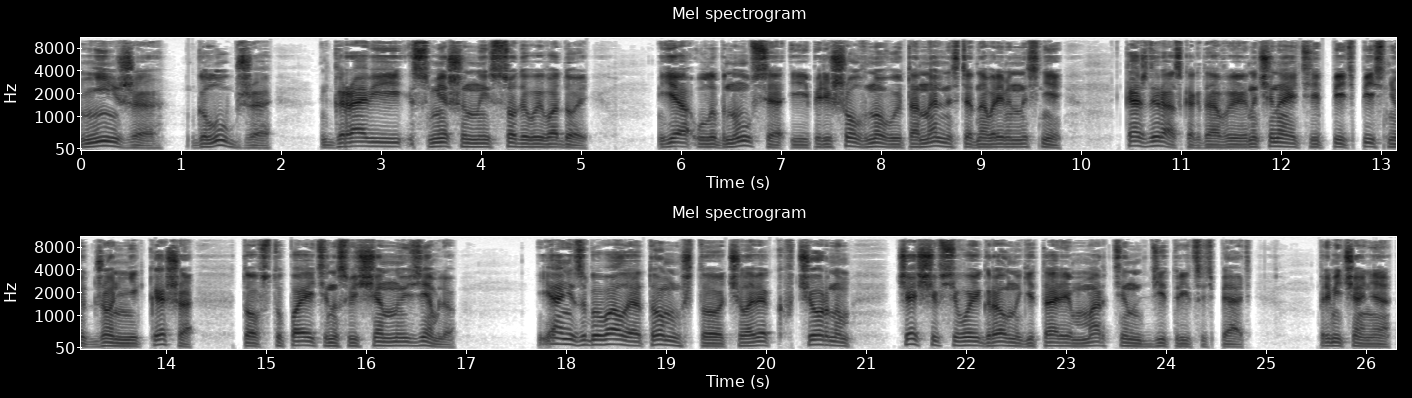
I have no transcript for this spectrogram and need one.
Ниже, глубже, гравий, смешанный с содовой водой. Я улыбнулся и перешел в новую тональность одновременно с ней – Каждый раз, когда вы начинаете петь песню Джонни Кэша, то вступаете на священную землю. Я не забывал и о том, что человек в черном чаще всего играл на гитаре Мартин Ди-35. Примечание.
